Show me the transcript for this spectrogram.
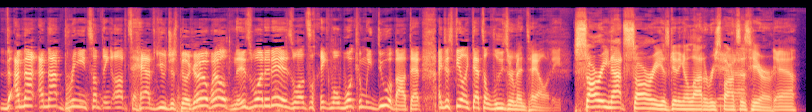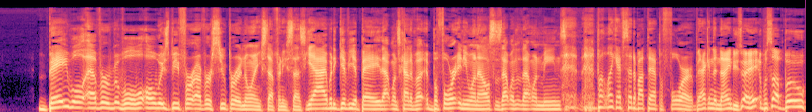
th- I'm not, I'm not bringing something up to have you just be like, "Oh, well, it is what it is." Well, it's like, well, what can we do about that? I just feel like that's a loser mentality. sorry, not sorry is getting a lot of responses here. Yeah. Bay will ever will always be forever super annoying. Stephanie says, "Yeah, I would give you a Bay. That one's kind of a, before anyone else. Is that what that one means?" Eh, but like I've said about that before, back in the '90s, hey, what's up, Boo?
